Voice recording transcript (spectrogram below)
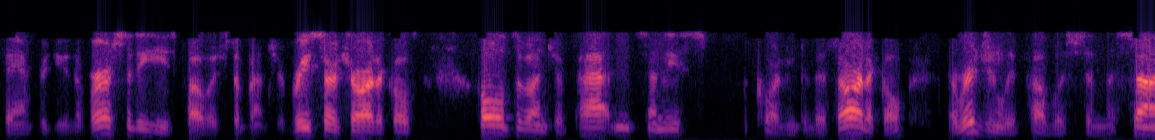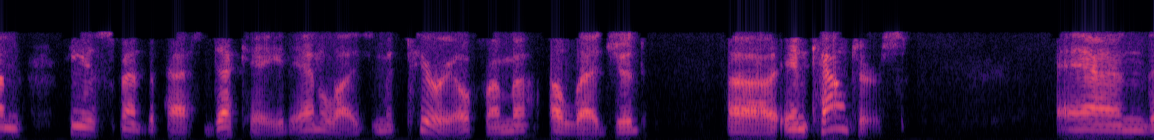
Stanford University. He's published a bunch of research articles, holds a bunch of patents, and he's, according to this article, originally published in The Sun, he has spent the past decade analyzing material from uh, alleged uh, encounters. And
